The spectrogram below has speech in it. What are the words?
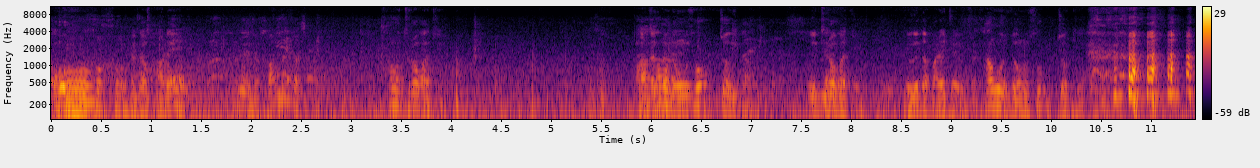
오. 그래서 잘해 그래 저 썩는 거지. 상호 들어가지 아, 상우 너무 소극적이다. 여기 들어가지. 여기다 말해줘야겠다. 상우 너무 소극적이야.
